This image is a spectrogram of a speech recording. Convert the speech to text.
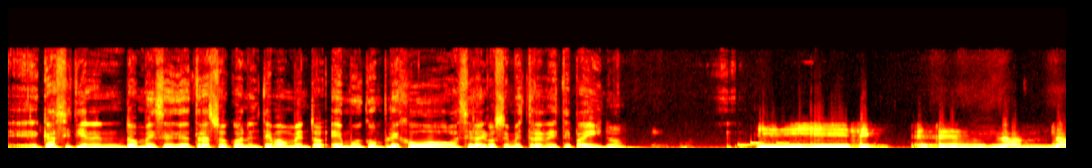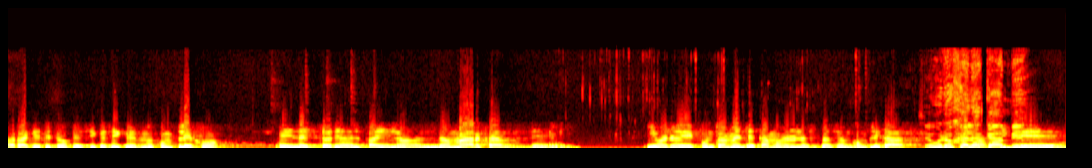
eh, casi tienen dos meses de atraso con el tema aumento. Es muy complejo hacer algo semestral en este país, ¿no? Y sí, este, la, verdad que te tengo que decir que sí, que es muy complejo. Eh, la historia del país lo, marca. Eh, y bueno, puntualmente estamos en una situación complicada. Seguro, ojalá cambie.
